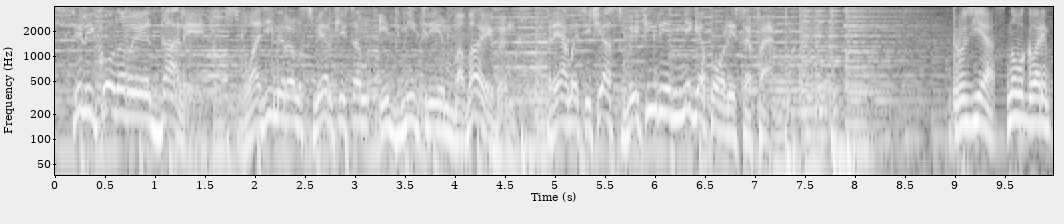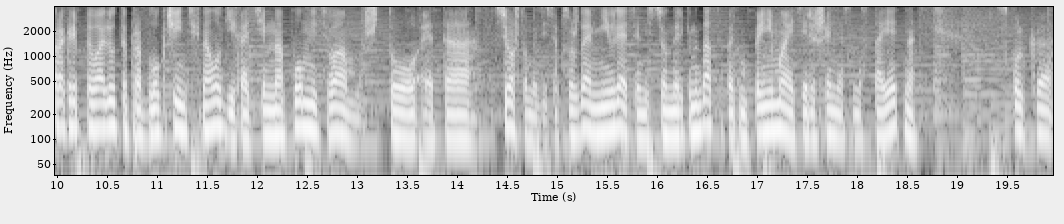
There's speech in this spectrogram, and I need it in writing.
Силиконовые дали с Владимиром Смеркисом и Дмитрием Бабаевым прямо сейчас в эфире Мегаполис ФМ. Друзья, снова говорим про криптовалюты, про блокчейн-технологии. Хотим напомнить вам, что это все, что мы здесь обсуждаем, не является инвестиционной рекомендацией, поэтому принимайте решение самостоятельно, сколько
